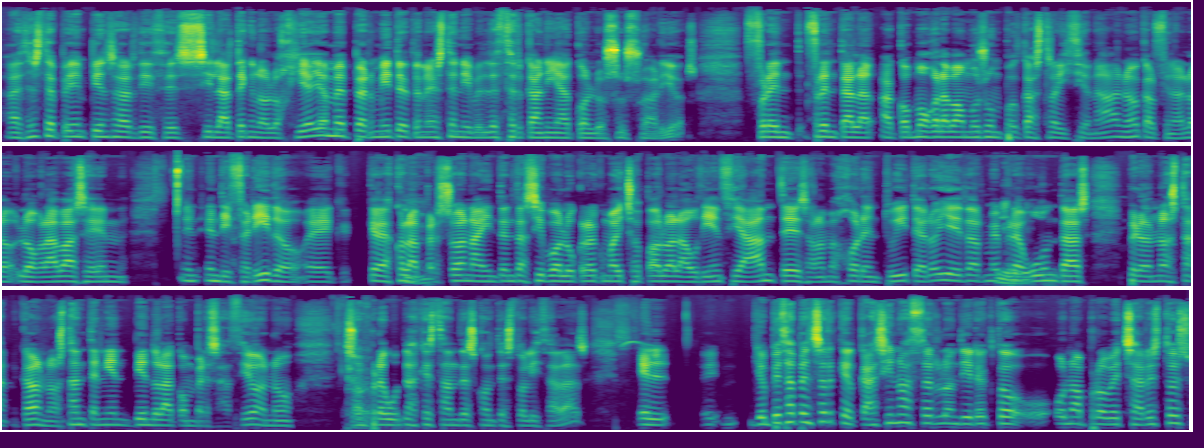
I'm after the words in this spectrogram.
a veces te piensas, dices, si la tecnología ya me permite tener este nivel de cercanía con los usuarios, frente, frente a, cómo grabamos un podcast tradicional, ¿no? Que al final lo, grabas en, en, diferido, eh, quedas con la persona, intentas involucrar, como ha dicho Pablo, a la audiencia antes, a lo mejor en Twitter, oye, darme preguntas, pero no están, claro, no están teniendo, viendo la conversación, ¿no? Son preguntas que están descontextualizadas. El, eh, yo empiezo a pensar que casi no hacerlo en directo o, no aprovechar esto es,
